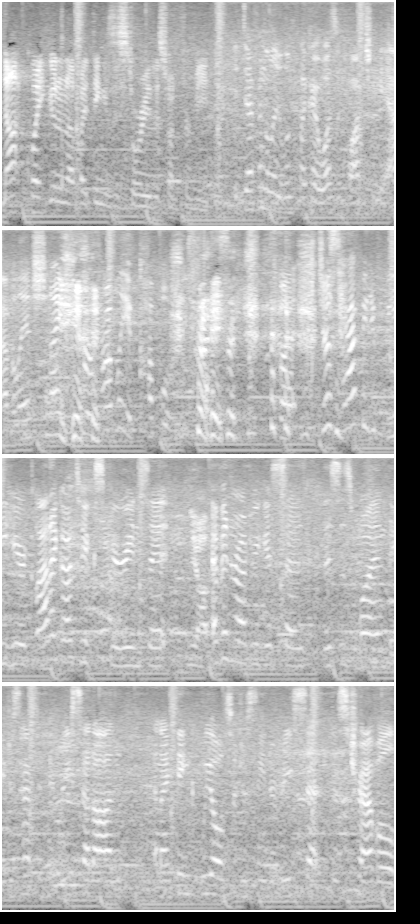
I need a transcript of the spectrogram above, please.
not quite good enough, I think, is the story of this one for me. It definitely looked like I wasn't watching the Avalanche tonight for probably a couple reasons. Right. but just happy to be here. Glad I got to experience it. Yeah. Evan Rodrigues says this is one they just have to hit reset on. And I think we also just need to reset this travel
